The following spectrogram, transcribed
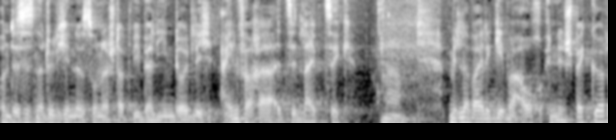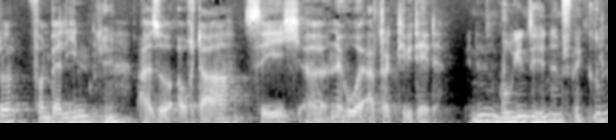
Und das ist natürlich in so einer Stadt wie Berlin deutlich einfacher als in Leipzig. Ja. Mittlerweile gehen wir auch in den Speckgürtel von Berlin. Okay. Also auch da sehe ich äh, eine hohe Attraktivität. Wo gehen Sie hin im Speckgürtel?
